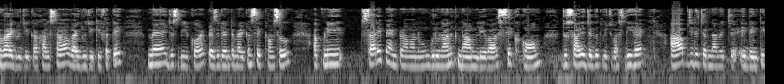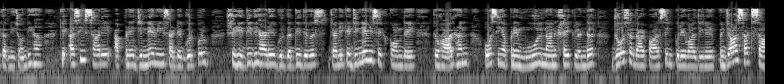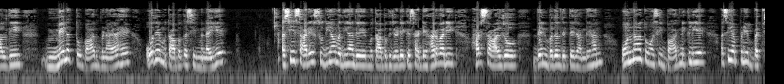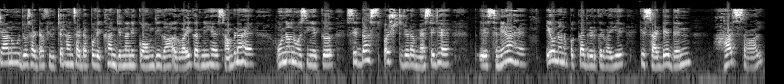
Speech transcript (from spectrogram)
ਵਾਹਿਗੁਰੂ ਜੀ ਕਾ ਖਾਲਸਾ, ਵਾਹਿਗੁਰੂ ਜੀ ਕੀ ਫਤਿਹ। ਮੈਂ Jasbir Kaur president American Sikh council ਆਪਣੀ ਸਾਰੇ ਭੈਣ ਭਰਾਵਾਂ ਨੂੰ ਗੁਰੂ ਨਾਨਕ ਨਾਮ ਲੇਵਾ ਸਿੱਖ ਕੌਮ ਜੋ ਸਾਰੇ ਜਗਤ ਵਿੱਚ ਵਸਦੀ ਹੈ, ਆਪ ਜੀ ਦੇ ਚਰਨਾਂ ਵਿੱਚ ਇਹ ਬੇਨਤੀ ਕਰਨੀ ਚਾਹੁੰਦੀ ਹਾਂ ਕਿ ਅਸੀਂ ਸਾਰੇ ਆਪਣੇ ਜਿੰਨੇ ਵੀ ਸਾਡੇ ਗੁਰਪੁਰਬ, ਸ਼ਹੀਦੀ ਦਿਹਾੜੇ, ਗੁਰਗੱਦੀ ਦਿਵਸ ਯਾਨੀ ਕਿ ਜਿੰਨੇ ਵੀ ਸਿੱਖ ਕੌਮ ਦੇ ਤਿਉਹਾਰ ਹਨ, ਉਹ ਅਸੀਂ ਆਪਣੇ ਮੂਲ ਨਾਨਕਸ਼ਾਹੀ ਕੈਲੰਡਰ ਜੋ ਸਰਦਾਰ ਪਾਲ ਸਿੰਘ ਪੁਰੇਵਾਲ ਜੀ ਨੇ 50-60 ਸਾਲ ਦੀ ਮਿਹਨਤ ਤੋਂ ਬਾਅਦ ਬਣਾਇਆ ਹੈ, ਉਹਦੇ ਮੁਤਾਬਕ ਅਸੀਂ ਮਨਾਈਏ। ਅਸੀਂ ਸਾਰੇ ਸੁਧੀਆਂ ਵਧੀਆਂ ਦੇ ਮੁਤਾਬਕ ਜਿਹੜੇ ਕਿ ਸਾਡੇ ਹਰ ਵਾਰੀ, ਹਰ ਸਾਲ ਜੋ ਦਿਨ ਬਦਲ ਦਿੱਤੇ ਜਾਂਦੇ ਹਨ, ਉਹਨਾਂ ਤੋਂ ਅਸੀਂ ਬਾਹਰ ਨਿਕਲੀਏ। ਅਸੀਂ ਆਪਣੇ ਬੱਚਿਆਂ ਨੂੰ ਜੋ ਸਾਡਾ ਫਿਊਚਰ ਹਨ, ਸਾਡਾ ਭਵਿੱਖ ਹਨ, ਜਿਨ੍ਹਾਂ ਨੇ ਕੌਮ ਦੀ ਗਾਂ ਅਗਵਾਈ ਕਰਨੀ ਹੈ, ਸਾਂਭਣਾ ਹੈ, ਉਹਨਾਂ ਨੂੰ ਅਸੀਂ ਇੱਕ ਸਿੱਧਾ ਸਪਸ਼ਟ ਜਿਹੜਾ ਮੈਸੇਜ ਹੈ, ਇਹ ਸੁਨੇਹਾ ਹੈ ਇਹ ਉਹਨਾਂ ਨੂੰ ਪੱਕਾ ਦ੍ਰਿੜ ਕਰਵਾਈਏ ਕਿ ਸਾਡੇ ਦਿਨ ਹਰ ਸਾਲ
